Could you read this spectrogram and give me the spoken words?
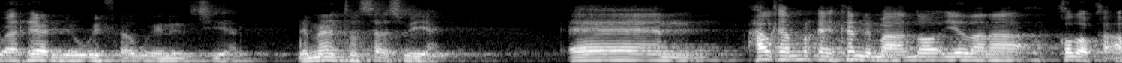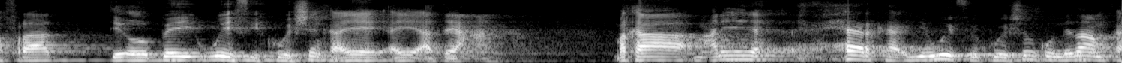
waa radio wave-ka ugu energy yar. Dhammaantood saas weeyaan. Halkan markaan ka nimaadno iyadana qodobka afraad dee obey wave equationka ayay ayay adeecaan marka macnihii xeerka iyo wave equationku nidaamka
